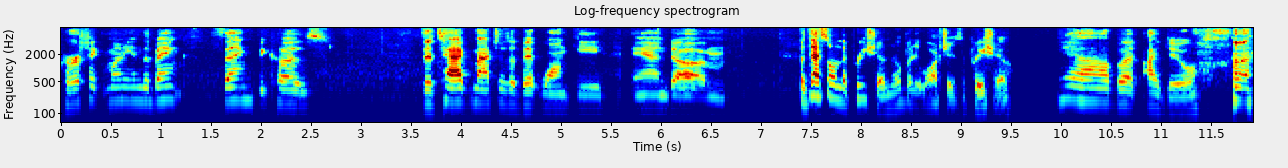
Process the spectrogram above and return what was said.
perfect Money in the Bank thing because the tag match is a bit wonky, and um, But that's on the pre-show. Nobody watches the pre-show. yeah, but I do. um,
